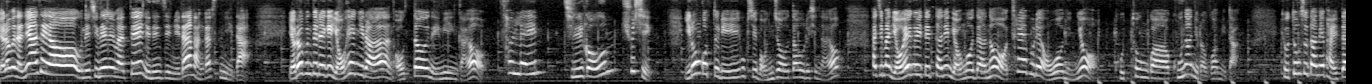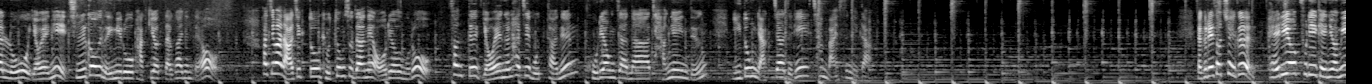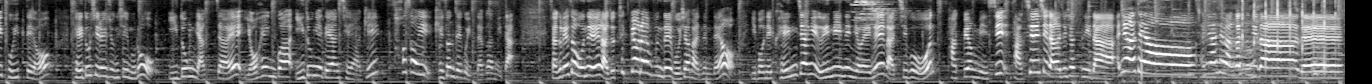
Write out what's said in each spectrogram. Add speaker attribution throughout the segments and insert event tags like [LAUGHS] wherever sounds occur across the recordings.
Speaker 1: 여러분 안녕하세요. 오늘 진행을 맡은 윤은지입니다. 반갑습니다. 여러분들에게 여행이란 어떤 의미인가요? 설레임, 즐거움, 휴식 이런 것들이 혹시 먼저 떠오르시나요? 하지만 여행을 뜻하는 영어 단어 트래블의 어원은요. 고통과 고난이라고 합니다. 교통수단의 발달로 여행이 즐거운 의미로 바뀌었다고 하는데요. 하지만 아직도 교통수단의 어려움으로 선뜻 여행을 하지 못하는 고령자나 장애인 등 이동 약자들이 참 많습니다. 자, 그래서 최근 배리어 프리 개념이 도입되어 대도시를 중심으로 이동 약자의 여행과 이동에 대한 제약이 서서히 개선되고 있다고 합니다. 자, 그래서 오늘 아주 특별한 분들 모셔봤는데요. 이번에 굉장히 의미 있는 여행을 마치고 온 박병민 씨, 박치은 씨 나와주셨습니다. 안녕하세요. 안녕하세요. 반갑습니다. 네.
